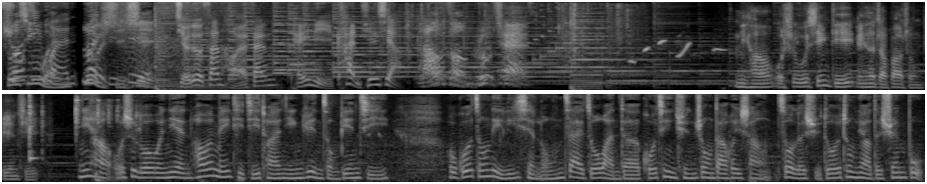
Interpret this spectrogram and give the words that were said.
说新闻，论时事，九六三好 FM 陪你看天下。老总入场。你好，我是吴欣迪，联合早报总编辑。你好，我是罗文燕，华为媒体集团营运总编辑。我国总理李显龙在昨晚的国庆群众大会上做了许多重要的宣布。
